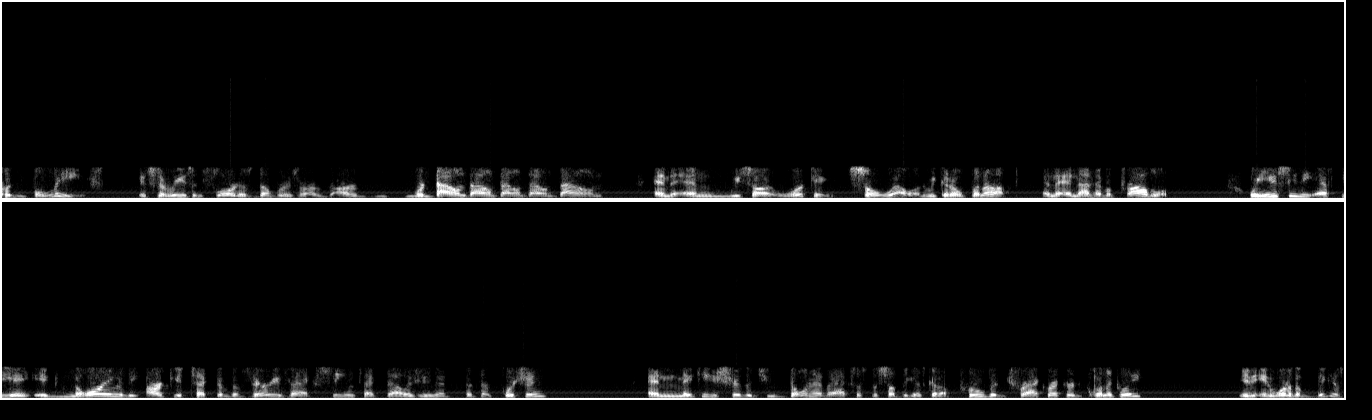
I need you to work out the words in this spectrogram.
couldn't believe. It's the reason Florida's numbers are are were down, down, down, down, down, and and we saw it working so well, and we could open up and and not have a problem. When you see the FDA ignoring the architect of the very vaccine technology that that they're pushing, and making sure that you don't have access to something that's got a proven track record clinically in, in one of the biggest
